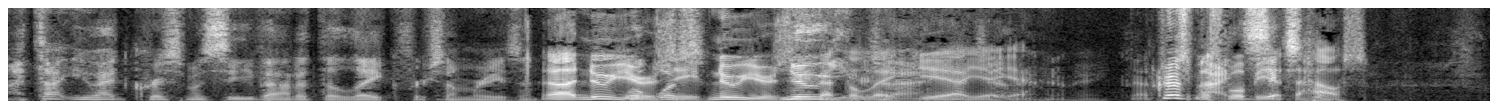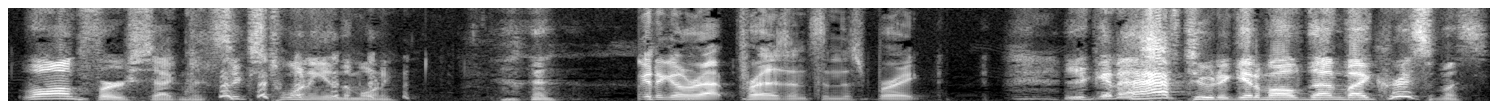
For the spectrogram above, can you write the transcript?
I thought you had Christmas Eve out at the lake for some reason. Uh, New Year's was- Eve. New Year's New Eve at the Year's, lake. ah, Yeah, that's yeah, right, yeah. okay. Uh, Christmas Right, will be at the house. Long first segment, six twenty in the morning. I'm gonna go wrap presents in this break. You're gonna have to to get them all done by Christmas.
